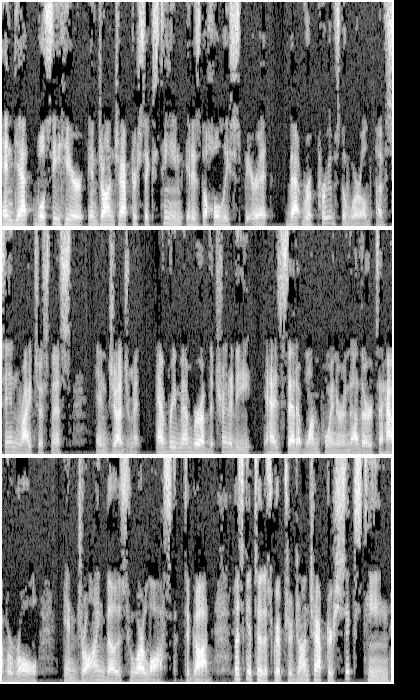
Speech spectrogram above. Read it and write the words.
And yet we'll see here in John chapter 16, it is the Holy Spirit that reproves the world of sin, righteousness, and judgment. Every member of the Trinity has said at one point or another to have a role in drawing those who are lost to God. Let's get to the scripture. John chapter 16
